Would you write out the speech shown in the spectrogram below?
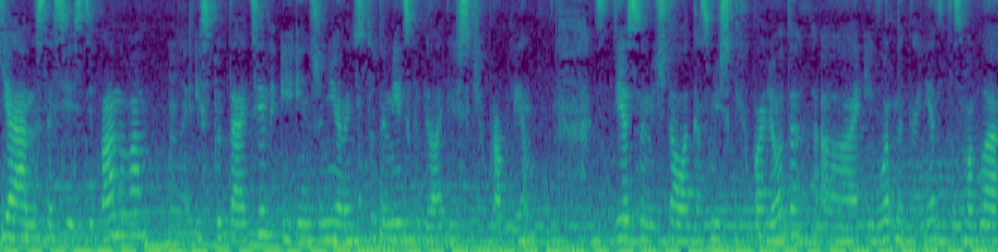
Я Анастасия Степанова, испытатель и инженер Института медико-биологических проблем. С детства мечтала о космических полетах, а, и вот, наконец-то, смогла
